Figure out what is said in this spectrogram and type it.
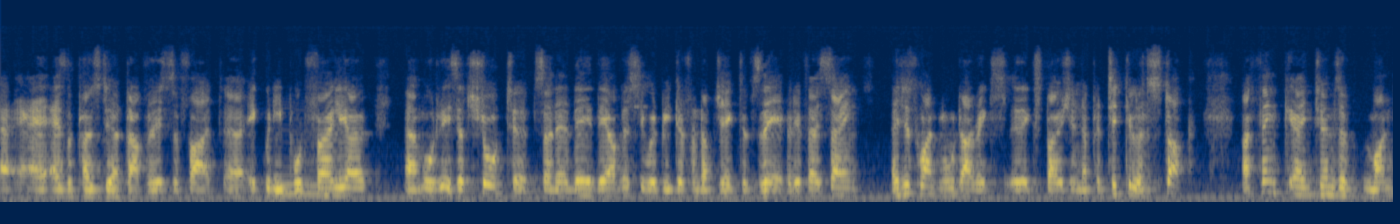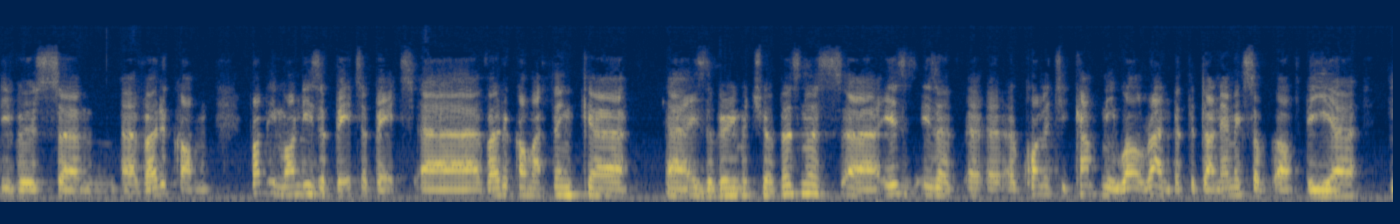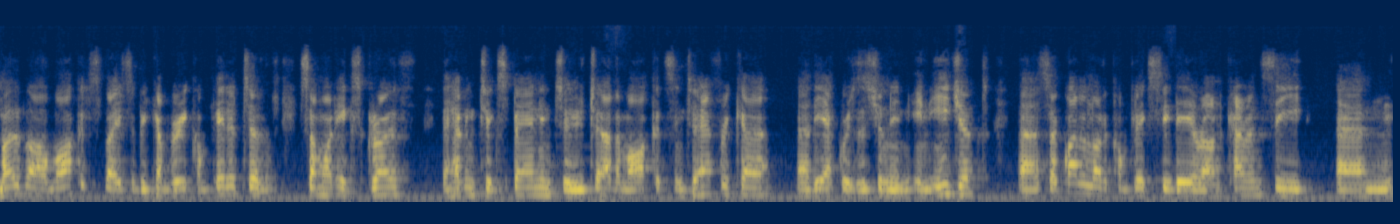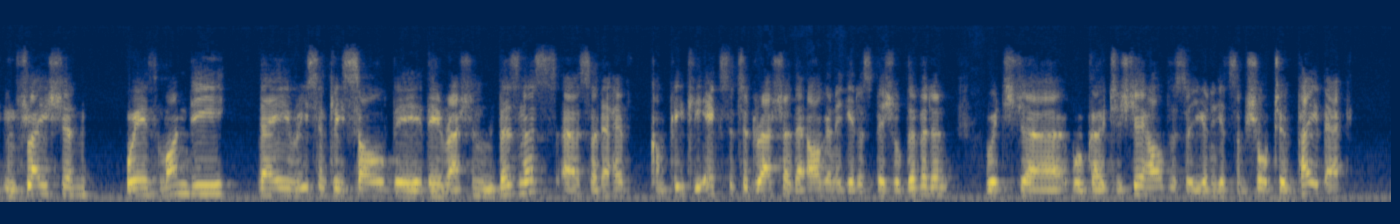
as opposed to a diversified uh, equity mm. portfolio, um, or is it short term? So there, there there obviously would be different objectives there. But if they're saying they just want more direct exposure in a particular stock I think uh, in terms of Mondi versus um, uh, Vodacom, probably Mondi's a better bet. Uh, Vodacom, I think, uh, uh, is a very mature business, uh, is is a, a, a, quality company, well run, but the dynamics of, of the mobile market space have become very competitive, somewhat ex growth. They're having to expand into to other markets, into Africa. the acquisition in, in Egypt. So, quite a lot of complexity there around currency, um, inflation. Whereas Mondi, they recently sold their, their Russian business, uh, so they have completely exited Russia. They are going to get a special dividend, which uh, will go to shareholders, so you're going to get some short term payback.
